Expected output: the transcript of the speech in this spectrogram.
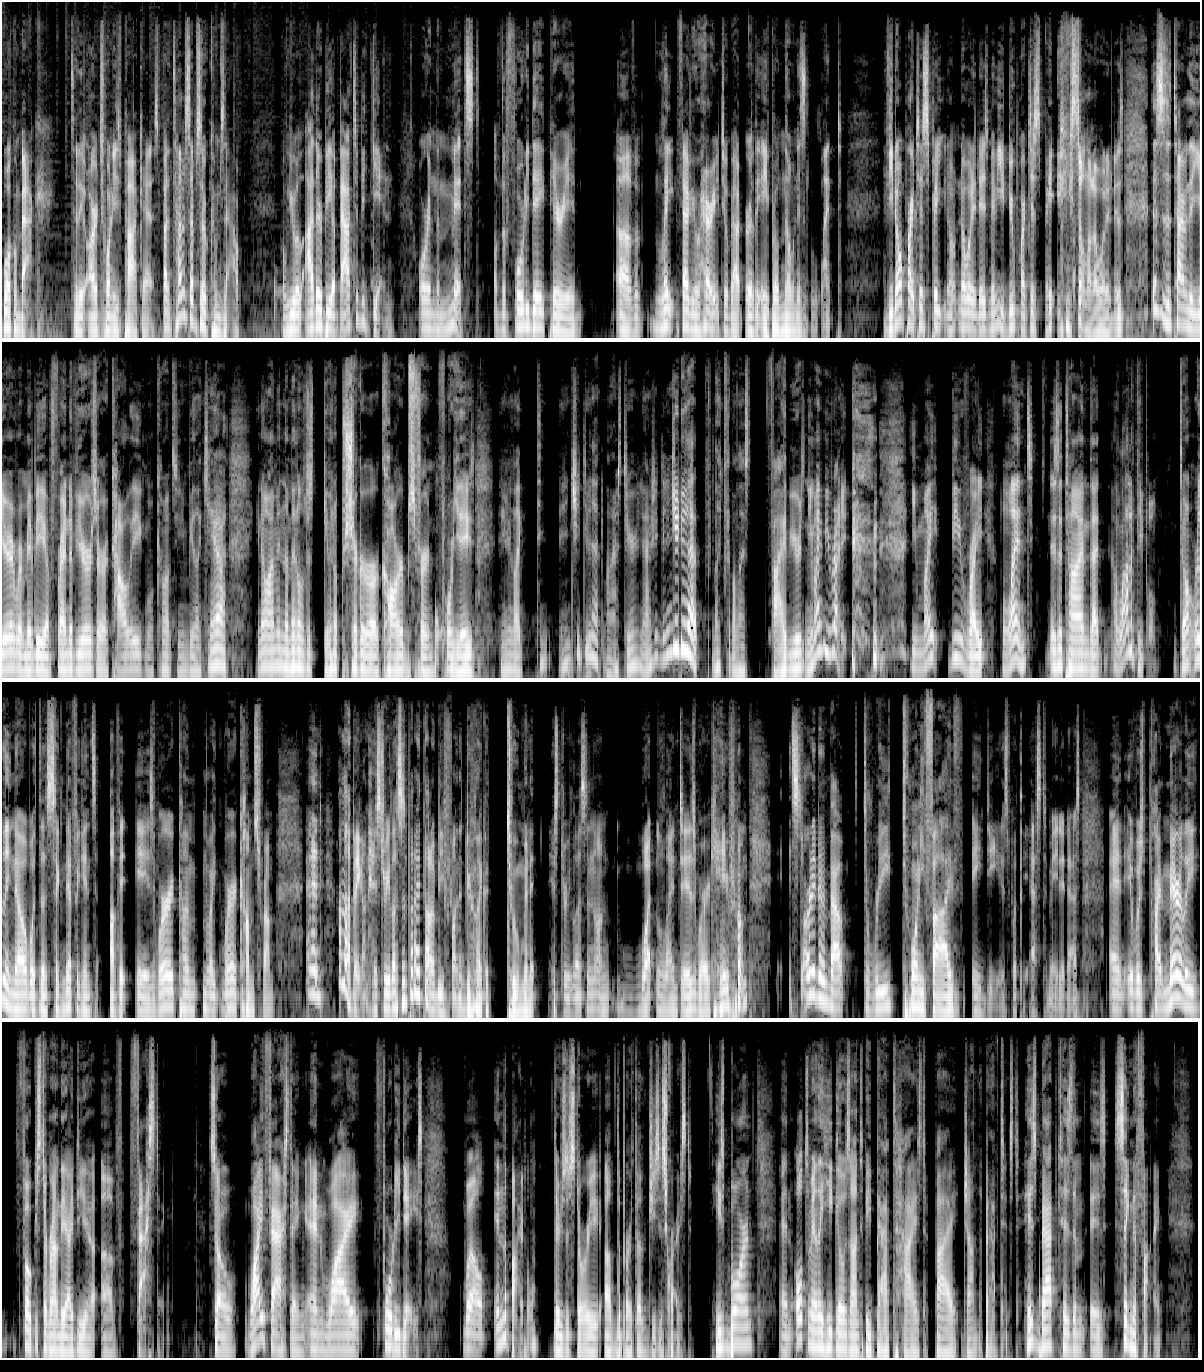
Welcome back to the R20s podcast. By the time this episode comes out, we will either be about to begin or in the midst of the 40 day period of late February to about early April known as Lent. If you don't participate, you don't know what it is. Maybe you do participate, you still don't know what it is. This is a time of the year where maybe a friend of yours or a colleague will come up to you and be like, Yeah, you know, I'm in the middle of just giving up sugar or carbs for 40 days. And you're like, Didn't, didn't you do that last year? Actually, didn't you do that like for the last five years? And you might be right. you might be right. Lent is a time that a lot of people don't really know what the significance of it is, where it come like where it comes from. And I'm not big on history lessons, but I thought it'd be fun to do like a two minute history lesson on what Lent is, where it came from. It started in about 325 AD is what they estimated as, and it was primarily focused around the idea of fasting. So why fasting and why 40 days? Well, in the Bible, there's a story of the birth of Jesus Christ. He's born, and ultimately he goes on to be baptized by John the Baptist. His baptism is signifying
